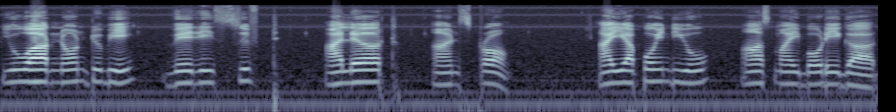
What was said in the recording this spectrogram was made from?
You are known to be very swift, alert, and strong. I appoint you as my bodyguard.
